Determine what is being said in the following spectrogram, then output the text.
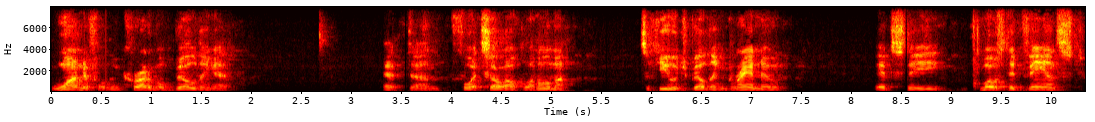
wonderful, incredible building at at um, Fort Sill, Oklahoma. It's a huge building, brand new. It's the most advanced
